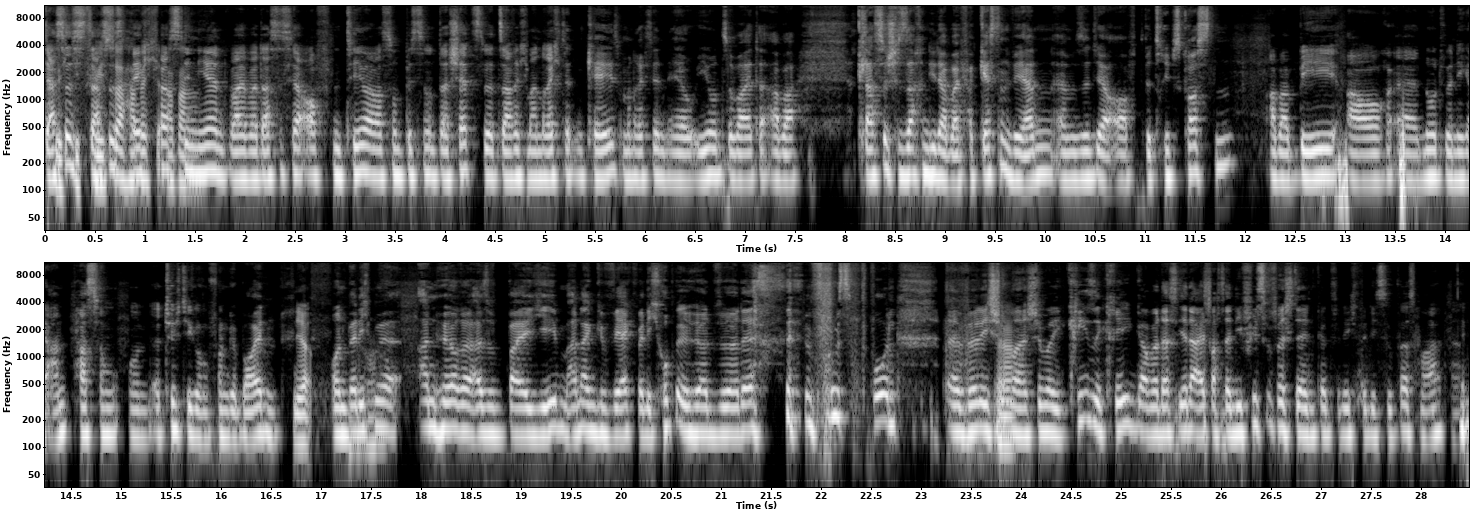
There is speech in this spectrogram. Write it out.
Das ist, das ist echt faszinierend, weil wir das das ist ja oft ein Thema, was so ein bisschen unterschätzt wird, sage ich, man rechnet einen Case, man rechnet einen ROI und so weiter, aber klassische Sachen, die dabei vergessen werden, ähm, sind ja oft Betriebskosten aber B auch äh, notwendige Anpassung und Ertüchtigung von Gebäuden. Ja. Und wenn ich mir anhöre, also bei jedem anderen Gewerk, wenn ich Huppel hören würde im Fußboden, äh, würde ich schon ja. mal schon mal die Krise kriegen, aber dass ihr da einfach dann die Füße verstellen könnt, finde ich, finde ich super smart. Ja.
